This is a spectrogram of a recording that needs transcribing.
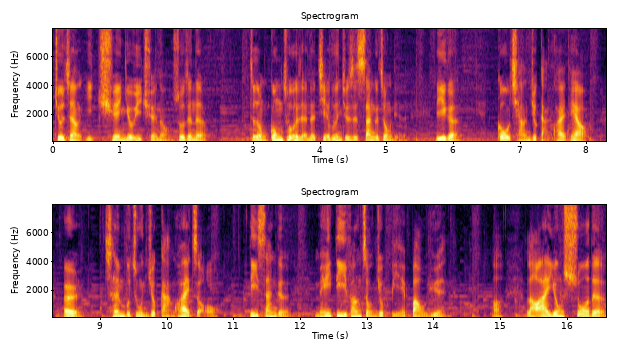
就这样一圈又一圈哦。说真的，这种工作人的结论就是三个重点：第一个，够强你就赶快跳；二，撑不住你就赶快走；第三个，没地方走你就别抱怨。哦，老爱用说的，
